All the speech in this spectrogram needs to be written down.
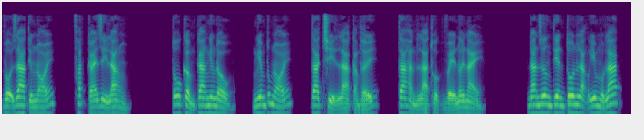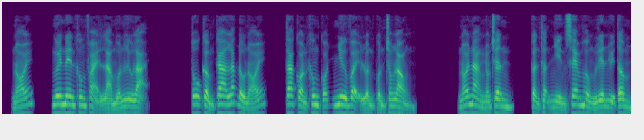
vội ra tiếng nói, phát cái gì lăng. Tô Cẩm Ca nghiêng đầu, nghiêm túc nói, ta chỉ là cảm thấy, ta hẳn là thuộc về nơi này. Đan Dương Tiên Tôn lặng im một lát, nói, ngươi nên không phải là muốn lưu lại. Tô Cẩm Ca lắc đầu nói, ta còn không có như vậy luẩn quẩn trong lòng. Nói nàng nhóm chân, cẩn thận nhìn xem Hồng Liên nhụy tâm.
